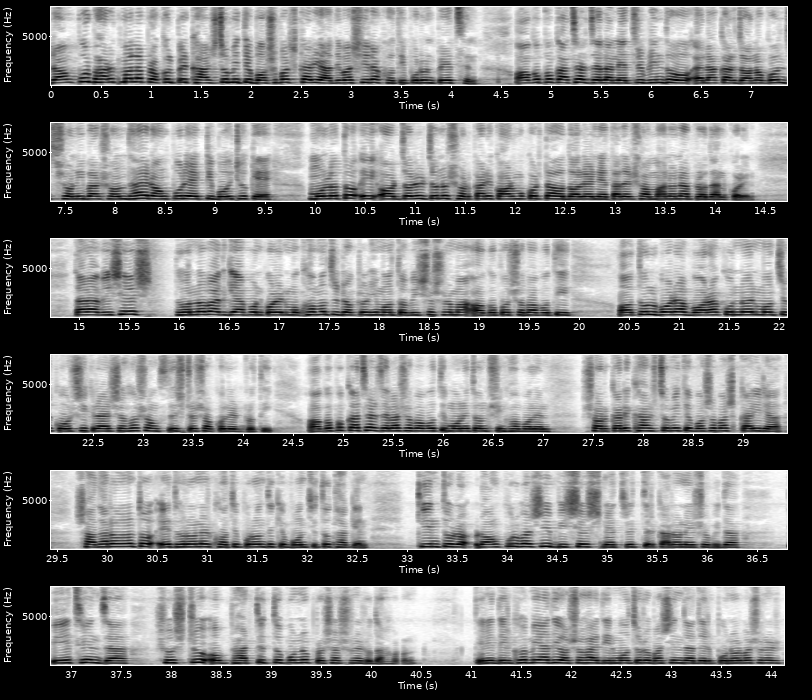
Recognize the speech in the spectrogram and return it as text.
রংপুর ভারতমালা প্রকল্পের খাস জমিতে বসবাসকারী আদিবাসীরা ক্ষতিপূরণ পেয়েছেন। অগপ কাছাড় জেলা নেতৃবৃন্দ এলাকার জনগণ শনিবার সন্ধ্যায় রংপুরে একটি বৈঠকে মূলত এই অর্জনের জন্য সরকারি কর্মকর্তা ও দলের নেতাদের সম্মাননা প্রদান করেন। তারা বিশেষ ধন্যবাদ জ্ঞাপন করেন মুখ্যমন্ত্রী ডক্টর হিমন্ত বিশ্ব শর্মা, অগপ সভাপতি অতুল বরা, বরাক উন্নয়ন মন্ত্রী কৌশিক রায় সহ সংশ্লিষ্ট সকলের প্রতি অগপ কাছাড় জেলা সভাপতি মনিতন সিংহ বলেন, সরকারি খাস জমিতে বসবাসকারীরা সাধারণত এ ধরনের ক্ষতিপূরণ থেকে বঞ্চিত থাকেন। কিন্তু রংপুরবাসী বিশেষ নেতৃত্বের কারণে সুবিধা পেয়েছেন যা সুষ্ঠু ও ভ্রাতৃত্বপূর্ণ প্রশাসনের উদাহরণ। তিনি দীর্ঘমেয়াদী অসহায় দিনমজুর ও বাসিন্দাদের পুনর্বাসনের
